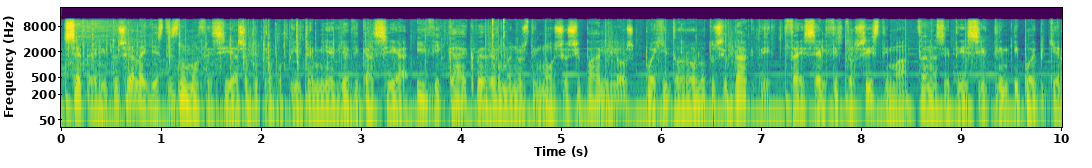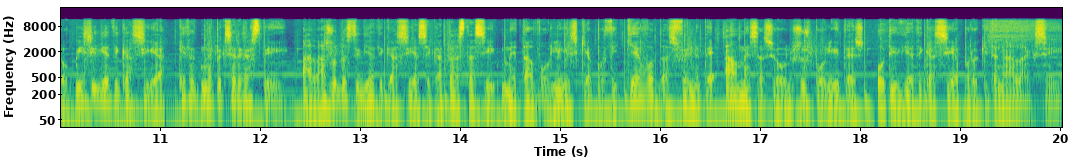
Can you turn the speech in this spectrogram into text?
Σε περίπτωση αλλαγής της νομοθεσίας όπου τροποποιείται μια διαδικασία, ειδικά εκπαιδευμένος δημόσιος υπάλληλος που έχει το ρόλο του συντάκτη, θα εισέλθει στο σύστημα, θα αναζητήσει την υποεπικαιροποίηση διαδικασία και θα την επεξεργαστεί. Αλλάζοντας τη διαδικασία σε κατάσταση μεταβολής και αποθηκεύοντας, φαίνεται άμεσα σε όλους τους πολίτες ότι η διαδικασία πρόκειται να αλλάξει.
